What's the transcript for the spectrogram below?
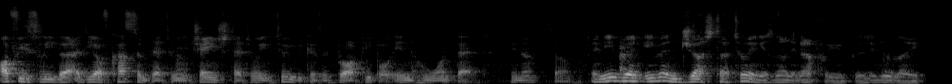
obviously the idea of custom tattooing changed tattooing too because it brought people in who want that you know so and even even just tattooing is not enough for you because you do like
